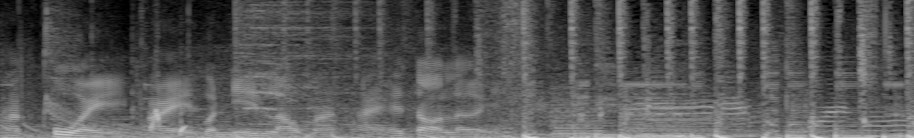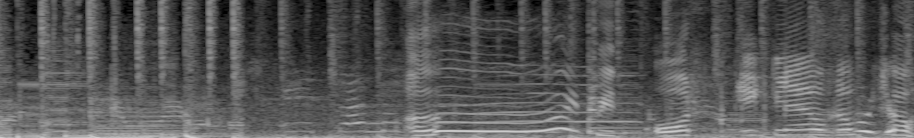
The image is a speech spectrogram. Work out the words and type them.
พักป่วยไปวันนี้เรามาถ่ายให้ต่อเลย ยปิดโอ๊ตอีกแล้วครับผู้ชม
